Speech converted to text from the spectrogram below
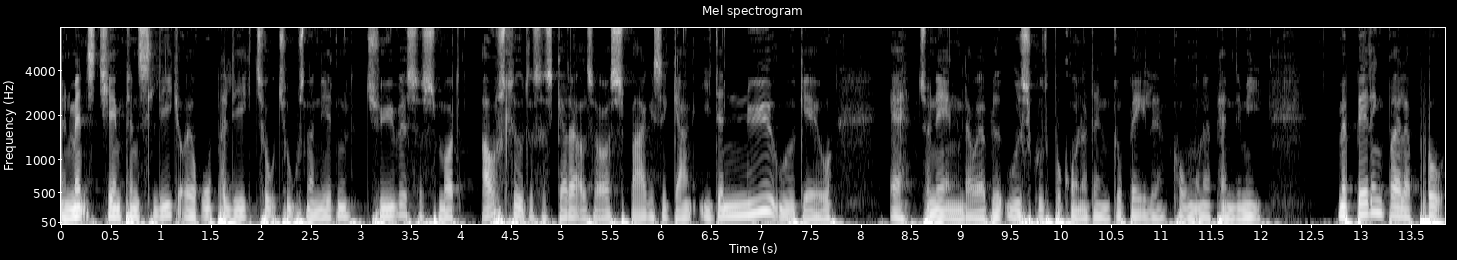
Men mens Champions League og Europa League 2019-20 så småt afsluttes, så skal der altså også sparkes i gang i den nye udgave af turneringen, der er blevet udskudt på grund af den globale coronapandemi. Med bettingbriller på,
